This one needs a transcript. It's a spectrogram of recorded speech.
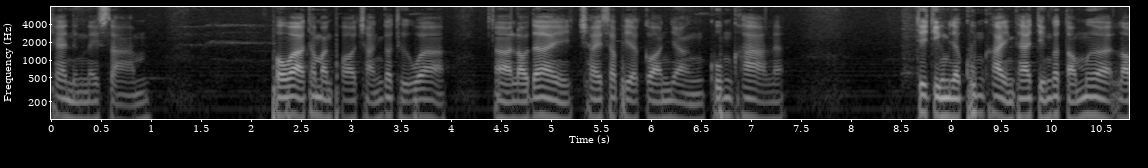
แค่หนึ่งในสามเพราะว่าถ้ามันพอฉันก็ถือว่าเราได้ใช้ทรัพยากรอย่างคุ้มค่าแล้วที่จริงมันจะคุ้มค่าอย่างแท้จริงก็ต่อเมื่อเรา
